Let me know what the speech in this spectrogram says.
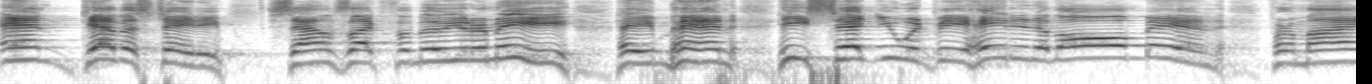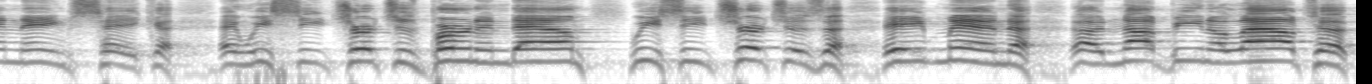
and devastating. Sounds like familiar to me. Amen. He said you would be hated of all men for my name's sake. And we see churches burning down. We see churches, amen, uh, not being allowed to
